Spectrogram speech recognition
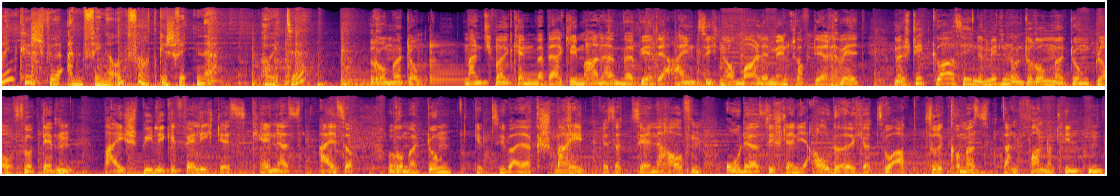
Fränkisch für Anfänger und Fortgeschrittene. Heute Rummerdumm. Manchmal kennt man Berglimaner, man wäre der einzig normale Mensch auf der Welt. Man steht quasi in der Mitte und rummerdumm bloß nur Deppen. Beispiele gefällig des Kenners. Also, rummerdumm gibt's überall ein Geschmarri, das erzählen einen Haufen. Oder sie stellen ihr Auto euch so ab. Zurückkommers, dann vorn und hinten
